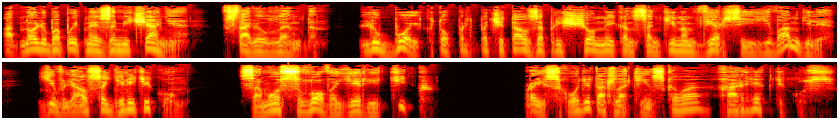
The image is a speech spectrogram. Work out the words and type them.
Одно любопытное замечание, вставил Лэнгдон. Любой, кто предпочитал запрещенные Константином версии Евангелия, являлся еретиком. Само слово «еретик» происходит от латинского «харектикус»,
